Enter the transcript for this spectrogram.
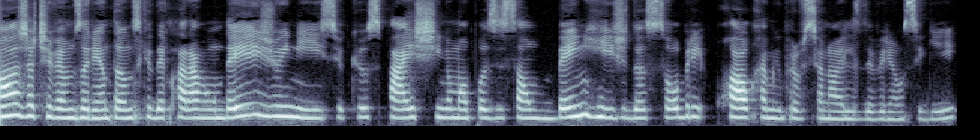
Nós já tivemos orientandos que declaravam desde o início que os pais tinham uma posição bem rígida sobre qual caminho profissional eles deveriam seguir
